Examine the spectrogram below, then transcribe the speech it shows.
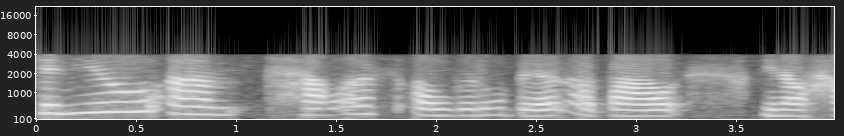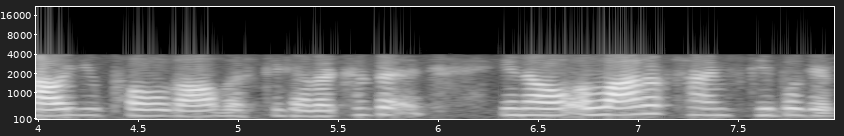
can you um, tell us a little bit about you know how you pulled all this together? Because you know a lot of times people get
